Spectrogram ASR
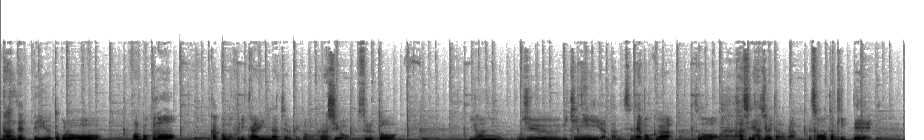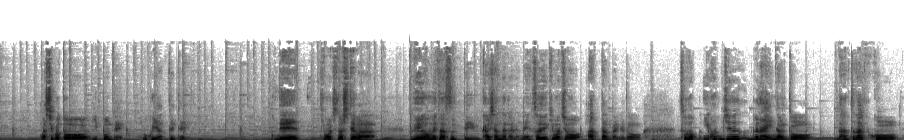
なんでっていうところを、まあ、僕の過去の振り返りになっちゃうけど話をすると41、2だったんですよね僕がその走り始めたのが。その時って、まあ、仕事一本で僕やっててで気持ちとしては上を目指すっていう会社の中でねそういう気持ちもあったんだけどその40ぐらいになるとなんとなくこう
